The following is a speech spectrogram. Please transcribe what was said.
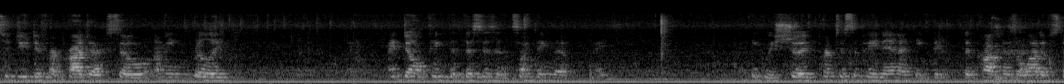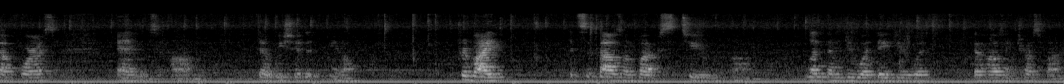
to do different projects. So, I mean, really, I don't think that this isn't something that I, I think we should participate in. I think that the COG does a lot of stuff for us, and, um, that we should, you know, provide, it's a thousand bucks to, um, let them do what they do with the housing trust fund.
